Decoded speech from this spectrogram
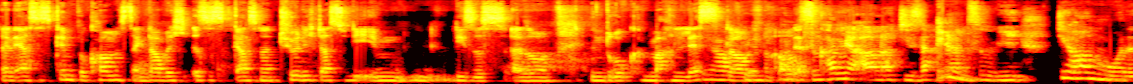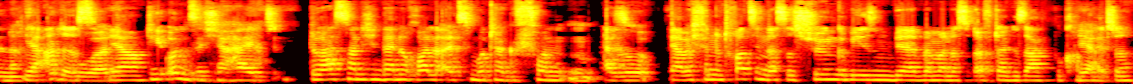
dein erstes Kind bekommst, dann glaube ich, ist es ganz natürlich, dass du dir eben dieses, also den Druck machen lässt, Ja, glaube ich, von Fall. Und es außen. kommen ja auch noch die Sachen dazu wie die Hormone nach Ja, der alles, Geburt, ja. die Unsicherheit. Du hast noch nicht in deine Rolle als Mutter gefunden. Also Ja, aber ich finde trotzdem, dass es schön gewesen wäre, wenn man das öfter gesagt bekommen Ja. hätte.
